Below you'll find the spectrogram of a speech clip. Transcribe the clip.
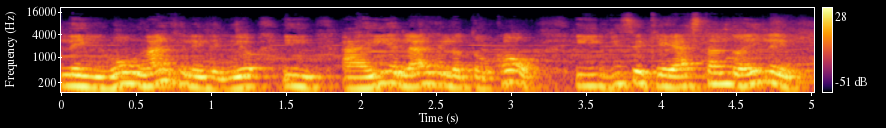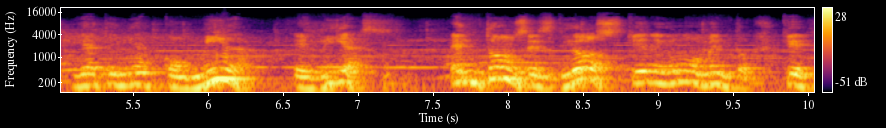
le llevó un ángel y le dio, y ahí el ángel lo tocó. Y dice que ya estando ahí ya tenía comida, Elías. Entonces Dios quiere en un momento que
